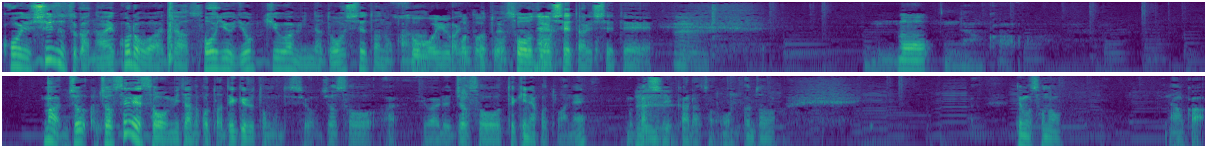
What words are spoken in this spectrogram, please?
こういう手術がない頃は、じゃあそういう欲求はみんなどうしてたのかなそういうことを想像してたりしてて、うん。うんもなんか、まあ女、女性層みたいなことはできると思うんですよ。女装、あいわゆる女装的なことはね、昔からその、そのでもその、なんか、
